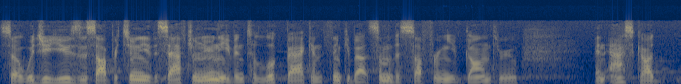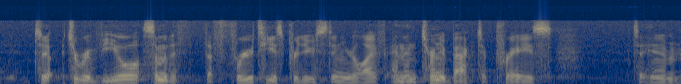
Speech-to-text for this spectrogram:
So, would you use this opportunity this afternoon, even, to look back and think about some of the suffering you've gone through and ask God, to, to reveal some of the, the fruit He has produced in your life and then turn it back to praise to Him.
